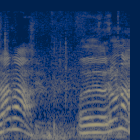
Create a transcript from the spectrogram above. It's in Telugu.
రారా రోనా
